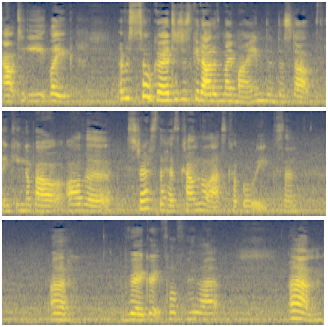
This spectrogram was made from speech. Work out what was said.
out to eat. Like, it was so good to just get out of my mind and to stop thinking about all the stress that has come the last couple weeks. And uh, very grateful for that. Um,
